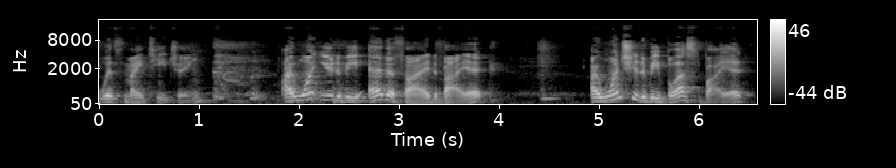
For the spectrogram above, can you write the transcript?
with my teaching. I want you to be edified by it. I want you to be blessed by it.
